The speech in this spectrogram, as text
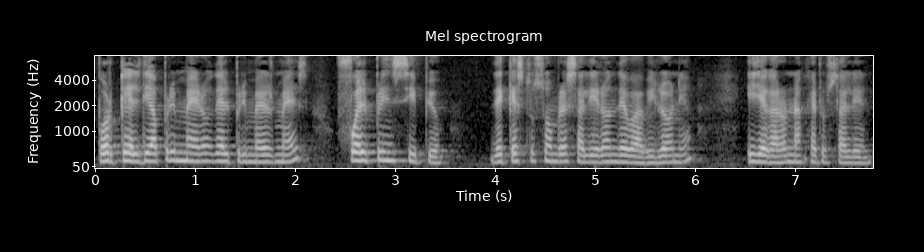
Porque el día primero del primer mes fue el principio de que estos hombres salieron de Babilonia y llegaron a Jerusalén,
